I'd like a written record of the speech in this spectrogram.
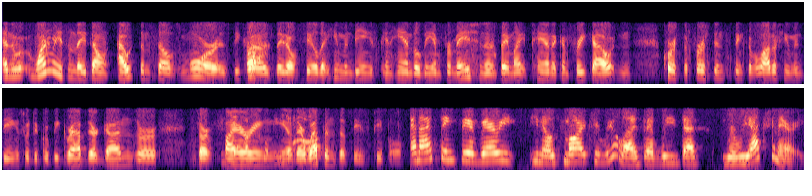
and the one reason they don't out themselves more is because they don't feel that human beings can handle the information and they might panic and freak out. And of course the first instinct of a lot of human beings would be grab their guns or start firing you know their weapons at these people and I think they're very, you know, smart to realize that we that's we're reactionary.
